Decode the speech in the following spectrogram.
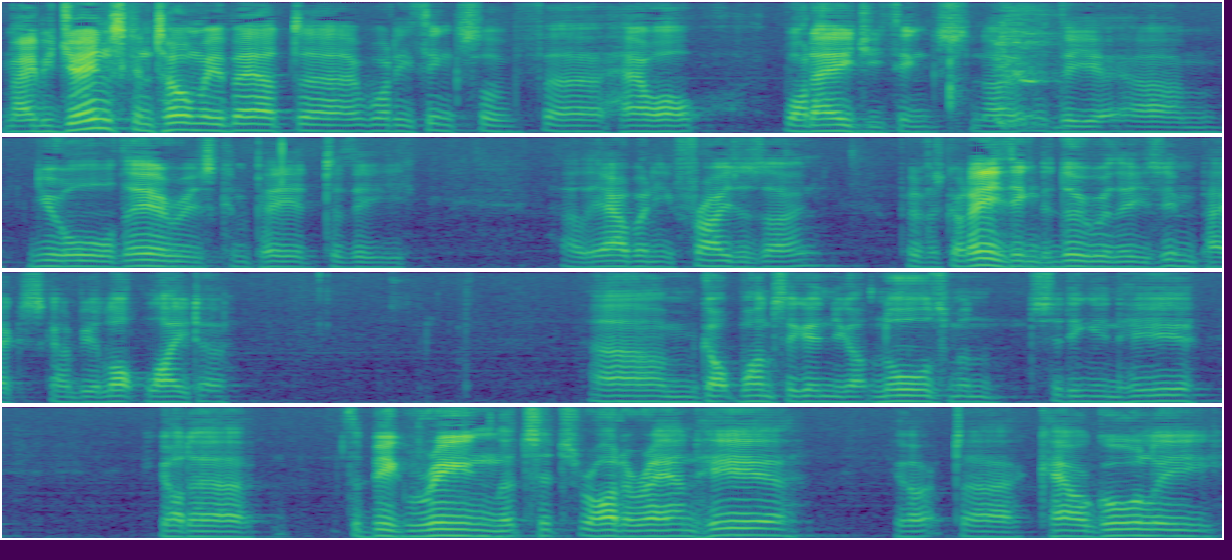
Maybe Jens can tell me about uh, what he thinks of uh, how what age he thinks no, the um, new ore there is compared to the uh, the Albany Fraser zone. But if it's got anything to do with these impacts, it's going to be a lot later. Um, got once again, you got Norseman sitting in here. You got uh, the big ring that sits right around here. You've got uh, Kalgoorlie,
